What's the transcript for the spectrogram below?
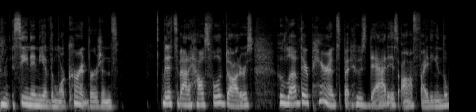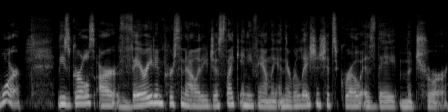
seen any of the more current versions. But it's about a house full of daughters who love their parents, but whose dad is off fighting in the war. These girls are varied in personality, just like any family, and their relationships grow as they mature.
